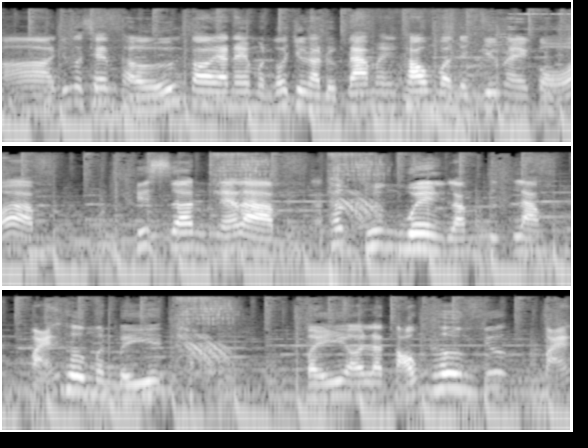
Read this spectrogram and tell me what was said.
À, chúng ta xem thử coi anh em mình có chiêu nào được đam hay không. Và tình chiêu này của um, Kitson nghĩa là thất thương quyền làm làm bản thân mình bị bị, gọi là, tổn thương chứ. Bản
